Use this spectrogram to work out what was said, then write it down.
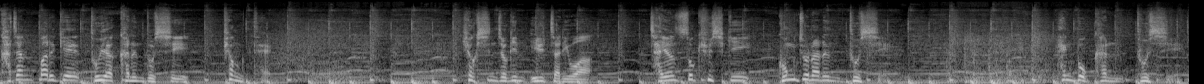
가장 빠르게 도약하는 도시 평택. 혁신적인 일자리와 자연 속 휴식이 공존하는 도시. 행복한 도시.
